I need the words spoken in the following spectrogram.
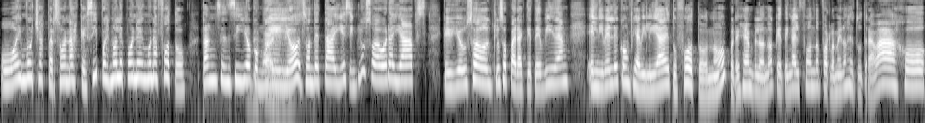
o hay muchas personas que sí, pues no le ponen una foto tan sencillo como ello, son detalles, incluso ahora hay apps que yo he usado incluso para que te vidan el nivel de confiabilidad de tu foto, ¿no? Por ejemplo, ¿no? Que tenga el fondo por lo menos de tu trabajo,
